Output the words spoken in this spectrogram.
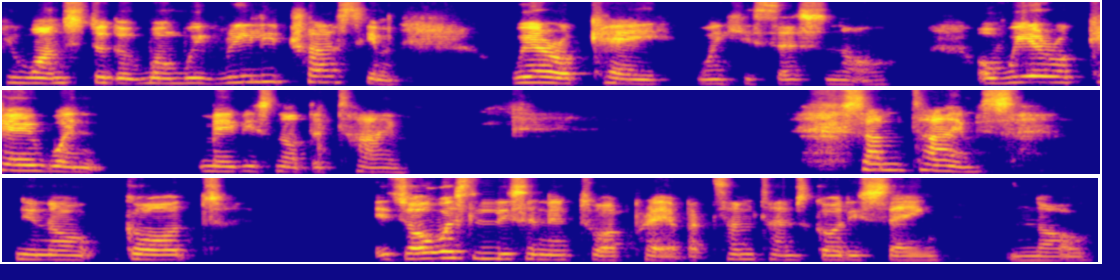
He wants to do, when we really trust Him, we are okay when He says no, or we are okay when maybe it's not the time. Sometimes, you know, God is always listening to our prayer, but sometimes God is saying no.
